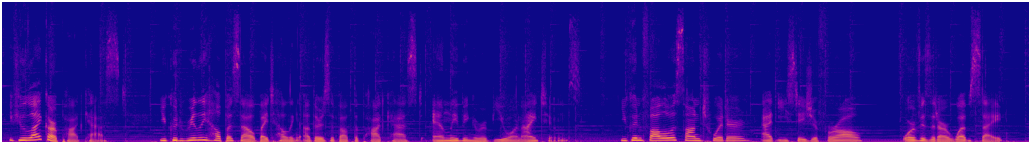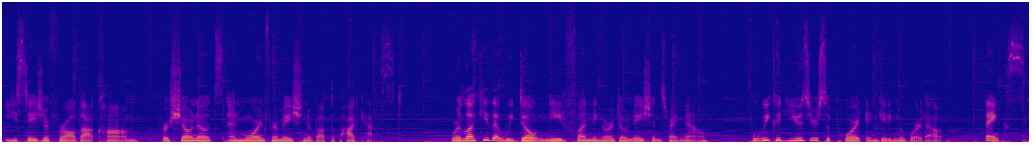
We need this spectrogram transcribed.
If you like our podcast, you could really help us out by telling others about the podcast and leaving a review on iTunes. You can follow us on Twitter at East Asia for All or visit our website, eastasiaforall.com, for show notes and more information about the podcast. We're lucky that we don't need funding or donations right now, but we could use your support in getting the word out. Thanks.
